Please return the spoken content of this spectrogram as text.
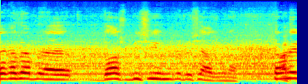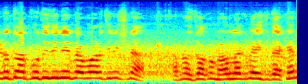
দেখা যায় দশ বিশ ইউনিটের বেশি আসবে না। কারণ এটা তো আর প্রতিদিনের ব্যবহার জিনিস না। আপনার যখন ভালো লাগবে এই যে দেখেন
